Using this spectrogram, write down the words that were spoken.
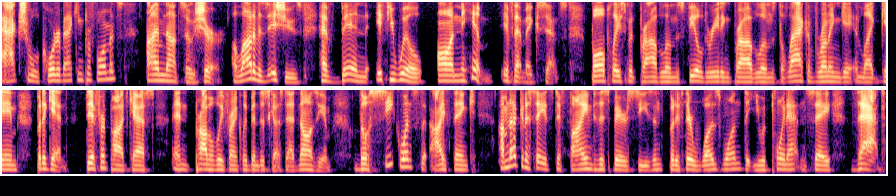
actual quarterbacking performance, I'm not so sure. A lot of his issues have been, if you will, on him, if that makes sense. Ball placement problems, field reading problems, the lack of running ga- like game. But again, different podcast and probably frankly been discussed ad nauseum. The sequence that I think I'm not going to say it's defined this Bears season, but if there was one that you would point at and say that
